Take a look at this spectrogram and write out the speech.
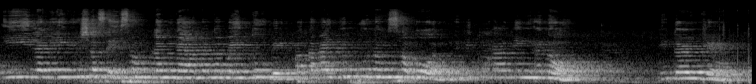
ilagay niyo siya sa isang langgana na may tubig, patakay niyo po ng sabon. Hindi po natin ano, detergent.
